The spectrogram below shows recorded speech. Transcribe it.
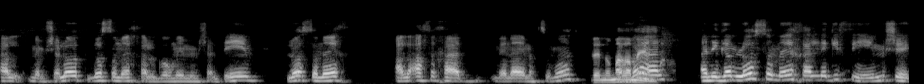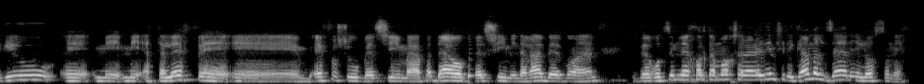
על ממשלות, לא סומך על גורמים ממשלתיים, לא סומך על אף אחד בעיניים עצומות, ונאמר אמן. אבל אני גם לא סומך על נגיפים שהגיעו אה, מעטלף אה, אה, איפשהו באיזושהי מעבדה או באיזושהי מנהרה ביבואן, ורוצים לאכול את המוח של הילדים שלי, גם על זה אני לא סומך.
